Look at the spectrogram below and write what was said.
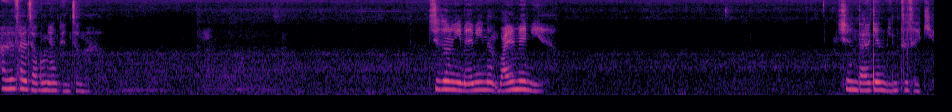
살살 잡으면 괜찮아요. 지금 이 매미는 말매미예요. 지금 날개는 민트색이에요.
